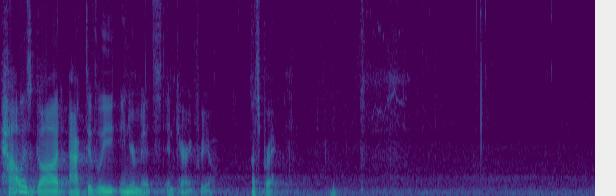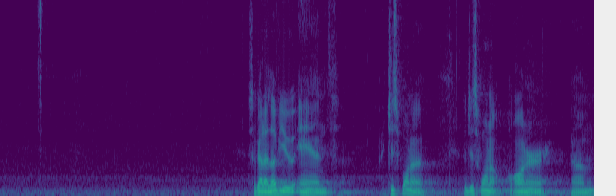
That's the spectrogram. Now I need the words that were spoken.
How is God actively in your midst and caring for you? Let's pray. So God, I love you, and I just want to, I just want to honor um,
